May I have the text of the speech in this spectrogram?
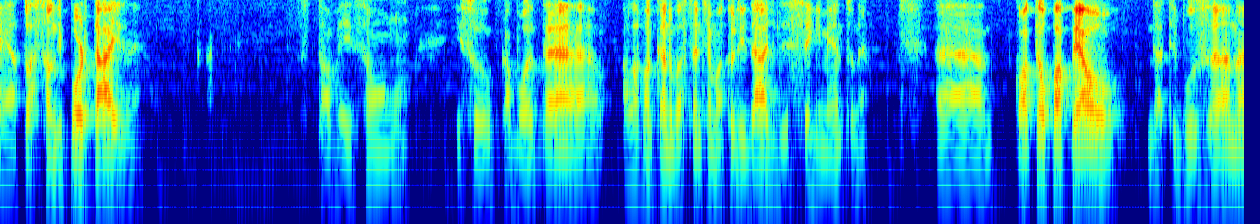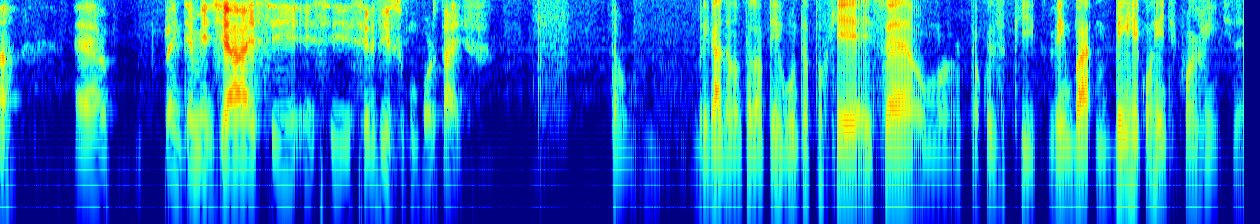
é, atuação de portais, né? talvez são isso acabou até alavancando bastante a maturidade desse segmento, né? Uh, qual que é o papel da Tribuzana é, para intermediar esse, esse serviço com portais? Então, obrigado Alan pela pergunta, porque isso é uma, uma coisa que vem bem recorrente com a gente, né?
